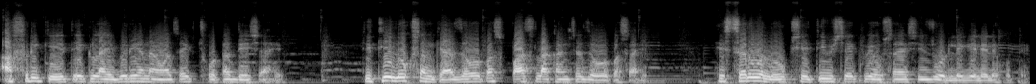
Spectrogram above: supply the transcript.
आफ्रिकेत एक लायबेरिया नावाचा एक छोटा देश आहे. तिथली लोकसंख्या जवळपास पाच लाखांच्या जवळपास आहे. हे सर्व लोक शेतीविषयक व्यवसायाशी जोडले गेलेले होते.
